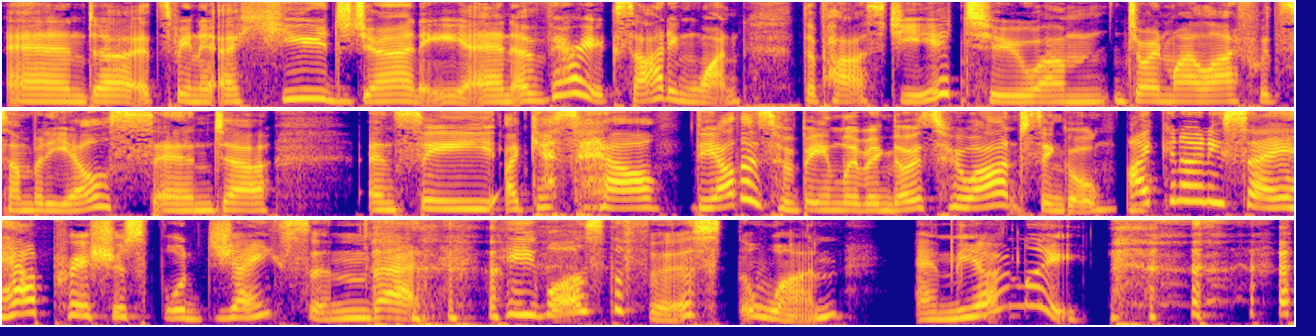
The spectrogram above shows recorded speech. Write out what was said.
And uh, it's been a huge journey and a very exciting one the past year to um, join my life with somebody else and uh, and see, I guess, how the others have been living, those who aren't single. I can only say how precious for Jason that he was the first, the one, and the only.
